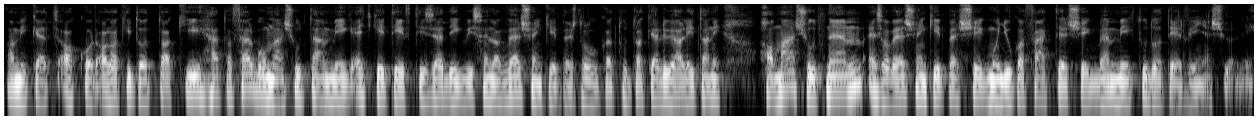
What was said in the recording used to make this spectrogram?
amiket akkor alakítottak ki, hát a felbomlás után még egy-két évtizedig viszonylag versenyképes dolgokat tudtak előállítani. Ha másút nem, ez a versenyképesség mondjuk a fáktérségben még tudott érvényesülni.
